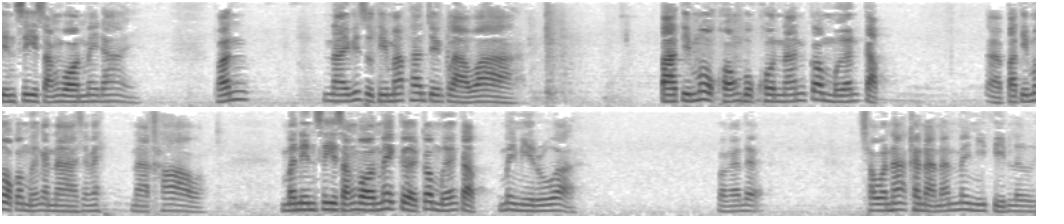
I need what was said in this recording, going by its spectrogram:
อินทรีสังวรไม่ได้ เพราะในวิสุทธิมรรคท่านจึงกล่าวว่า ปาติโมกของบุคคลนั้นก็เหมือนกับปาติโมกก็เหมือนกันนาใช่ไหมนาข้าวมนินทรีสังวรไม่เกิดก็เหมือนกับไม่มีรั้ว เพราะงั้นเนี่ยชาวนะขณะนั้นไม่มีศีลเลย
